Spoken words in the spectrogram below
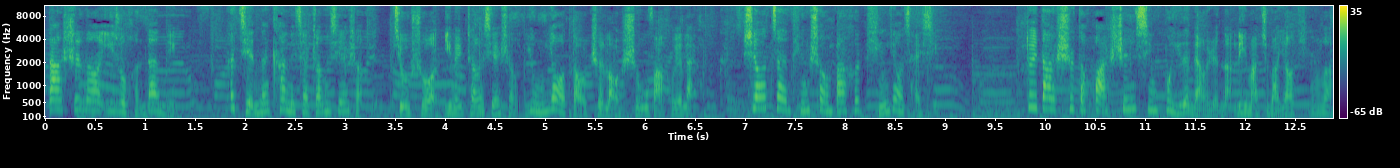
大师呢依旧很淡定。他简单看了一下张先生，就说：“因为张先生用药导致老师无法回来，需要暂停上班和停药才行。”对大师的话深信不疑的两人呢，立马就把药停了。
